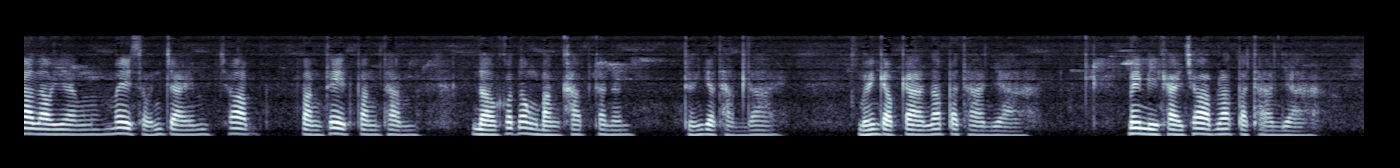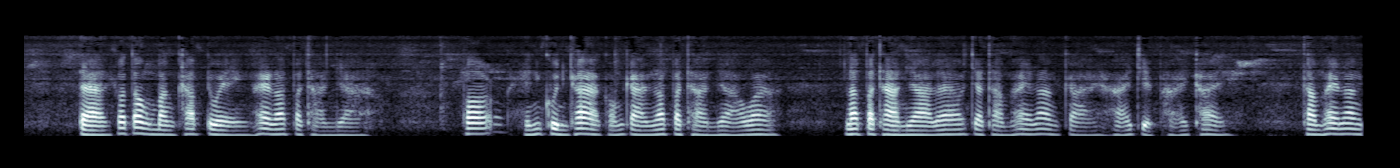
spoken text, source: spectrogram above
ถ้าเรายังไม่สนใจชอบฟังเทศฟังธรรม เราก็ต้องบังคับเท่านั้นถึงจะทำได้ เหมือนกับการรับประทานยา ไม่มีใครชอบรับประทานยา แต่ก็ต้องบังคับตัวเองให้รับประทานยา เพราะเห็นคุณค่าของการรับประทานยาว่า รับประทานยาแล้วจะทำให้ร่างกายหายเจ็บหายไข้ทำให้ร่าง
